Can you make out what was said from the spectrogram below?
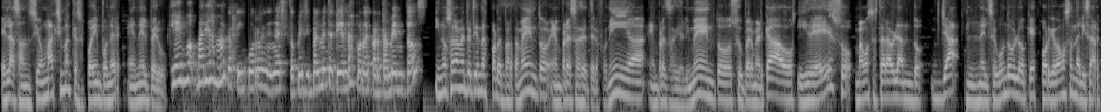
Es la sanción máxima que se puede imponer en el Perú. Y hay va- varias marcas que incurren en esto, principalmente tiendas por departamentos. Y no solamente tiendas por departamento, empresas de telefonía, empresas de alimentos, supermercados. Y de eso vamos a estar hablando ya en el segundo bloque porque vamos a analizar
